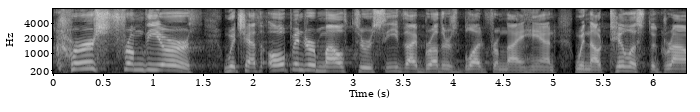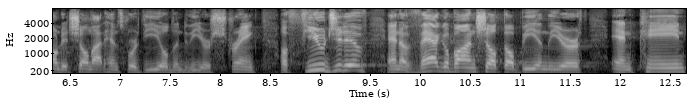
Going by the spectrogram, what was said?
cursed from the earth, which hath opened her mouth to receive thy brother's blood from thy hand. When thou tillest the ground, it shall not henceforth yield unto thee your strength. A fugitive and a vagabond shalt thou be in the earth. And Cain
